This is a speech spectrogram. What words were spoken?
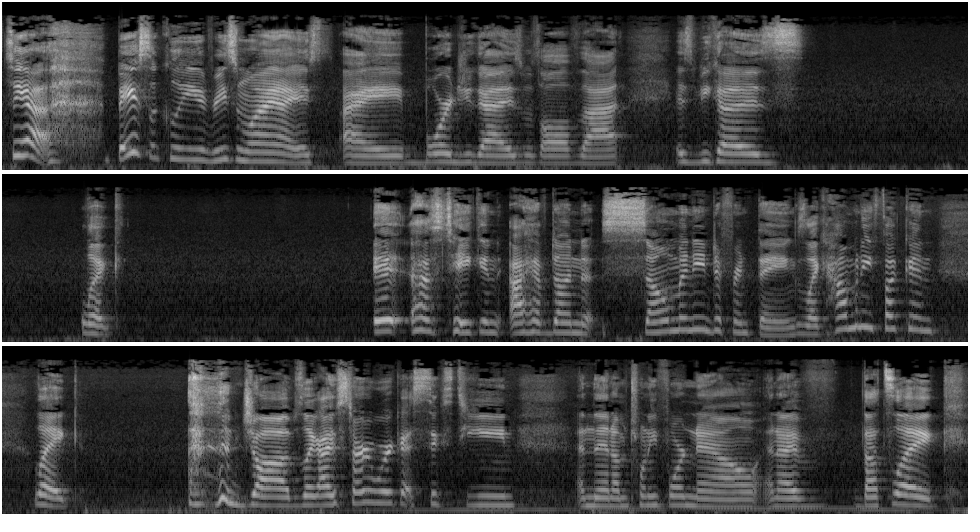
So yeah, basically, the reason why I I bored you guys with all of that is because like it has taken I have done so many different things. Like how many fucking like jobs? Like I started work at 16 and then I'm 24 now and I've that's like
